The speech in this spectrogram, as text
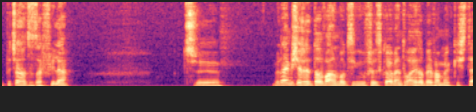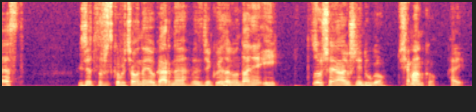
Wyciągnę to za chwilę. Czy... Wydaje mi się, że to w unboxingu wszystko, ewentualnie zrobię Wam jakiś test, gdzie to wszystko wyciągnę i ogarnę, więc dziękuję za oglądanie i do zobaczenia już niedługo. Siemanko, hej.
